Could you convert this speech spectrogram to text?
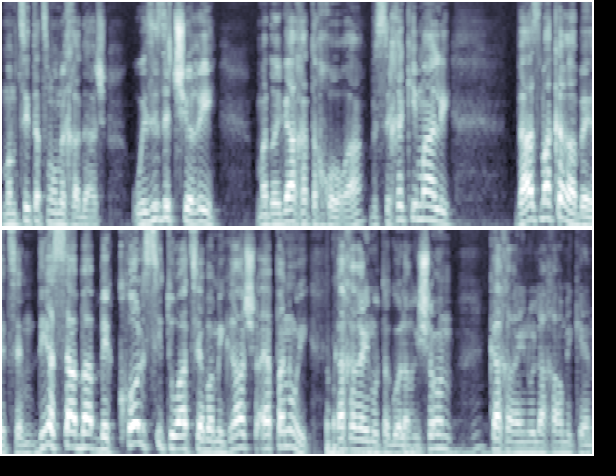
ממציא את עצמו מחדש. הוא הזיז את שרי מדרגה אחת אחורה, ושיחק עם עלי. ואז מה קרה בעצם? דיה סבא בכל סיטואציה במגרש היה פנוי. ככה ראינו את הגול הראשון, ככה ראינו לאחר מכן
